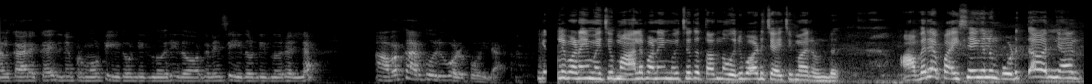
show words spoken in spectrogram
ആൾക്കാരൊക്കെ ഇതിനെ പ്രൊമോട്ട് ചെയ്തുകൊണ്ടിരുന്നവരും ഇത് ഓർഗനൈസ് ചെയ്തുകൊണ്ടിരുന്നവരെല്ലാം. അവർക്കാർക്കും ഒരു കുഴപ്പമില്ല പണയം വെച്ച് മാല പണയം വെച്ചൊക്കെ തന്ന ഒരുപാട് ചേച്ചിമാരുണ്ട്. അവരെ പൈസയെങ്കിലും കൊടുത്താൽ ഞാൻ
